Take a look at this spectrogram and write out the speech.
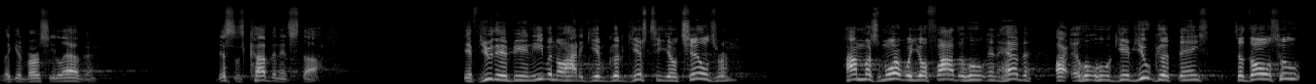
Look at verse 11. This is covenant stuff. If you then being even know how to give good gifts to your children, how much more will your Father who in heaven, or who, who will give you good things to those who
